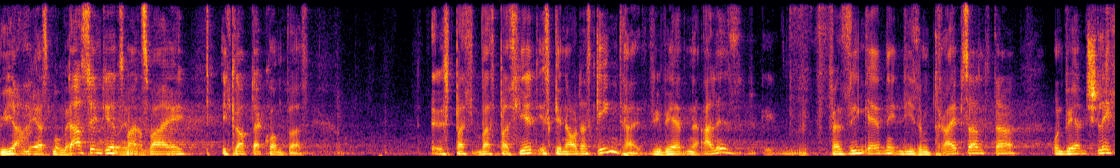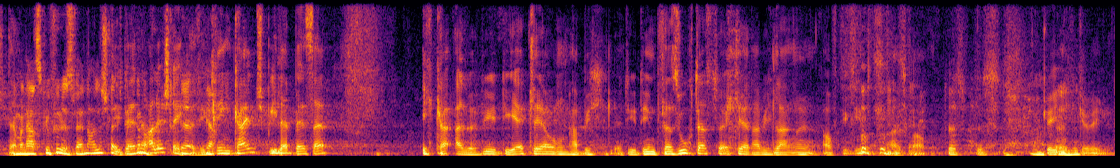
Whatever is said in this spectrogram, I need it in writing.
ja, Im ersten Moment. Das sind jetzt mal zwei. Ich glaube, da kommt was. Es, pass- was passiert, ist genau das Gegenteil. Sie werden alles versinken in diesem Treibsand da und werden schlechter. Man hat das Gefühl, es werden alle schlechter. Sie werden genau. alle schlechter. Ja, Sie ja. kriegen keinen Spieler besser. Ich kann, also die, die Erklärung habe ich, die, den Versuch, das zu erklären, habe ich lange aufgegeben. Das, das kriege ich nicht geregelt.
